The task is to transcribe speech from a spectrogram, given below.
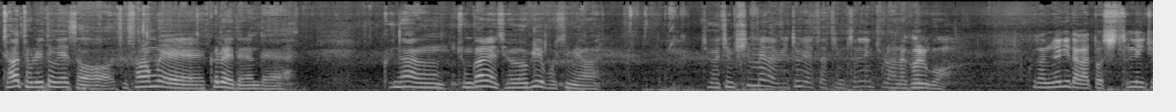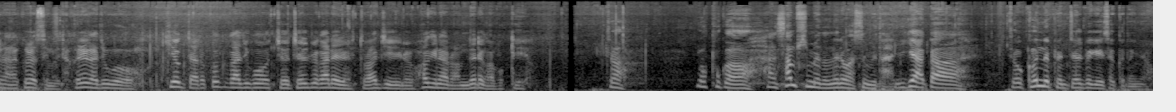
좌측으로 이동해서 저 소나무에 걸어야 되는데 그냥 중간에 저 위에 보시면 저 지금 10m 위쪽에서 지금 슬링줄 하나 걸고 그 다음 여기다가 또 슬링줄 하나 걸었습니다. 그래가지고 기억자로 꺾어가지고 저 절벽 아래 도라지를 확인하러 한번 내려가 볼게요. 자, 로프가 한 30m 내려왔습니다. 이게 아까 저 건너편 절벽에 있었거든요.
